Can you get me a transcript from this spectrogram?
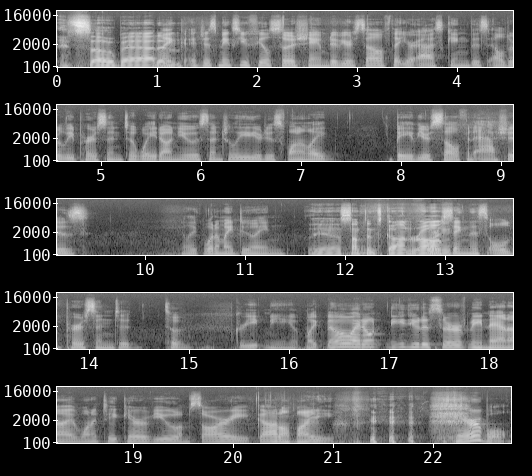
it's so bad and like it just makes you feel so ashamed of yourself that you're asking this elderly person to wait on you essentially you just want to like bathe yourself in ashes. You're like what am i doing? Yeah, something's gone wrong. forcing this old person to to greet me. I'm like no i don't need you to serve me nana. I want to take care of you. I'm sorry. God almighty. It's terrible.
